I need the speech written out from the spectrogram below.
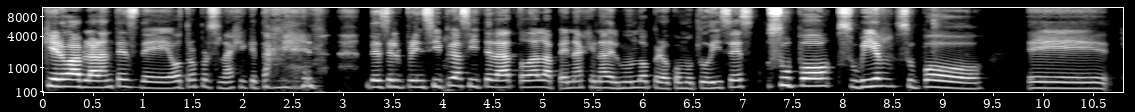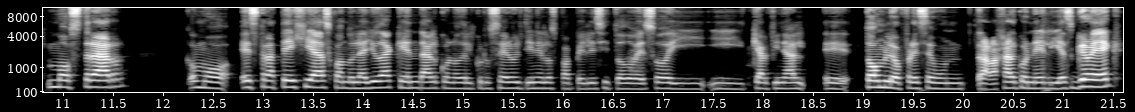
quiero hablar antes de otro personaje que también desde el principio así te da toda la pena ajena del mundo, pero como tú dices, supo subir, supo eh, mostrar como estrategias cuando le ayuda a Kendall con lo del crucero y tiene los papeles y todo eso y, que al final eh, Tom le ofrece un trabajar con él y es Greg,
